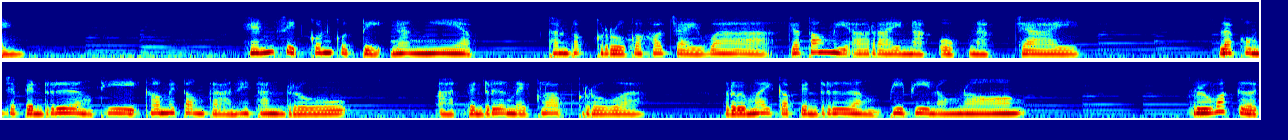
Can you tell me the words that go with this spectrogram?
ง เห็นสิทธิ์ก้นกุฏินั่งเงียบ ท่านพระครูก็เข้าใจว่าจะต้องมีอะไรหนักอกหนักใจ และคงจะเป็นเรื่องที่เขาไม่ต้องการให้ท่านรู้ อาจเป็นเรื่องในครอบครัว หรือไม่ก็เป็นเรื่องพี่ๆน้องๆ หรือว่าเกิด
